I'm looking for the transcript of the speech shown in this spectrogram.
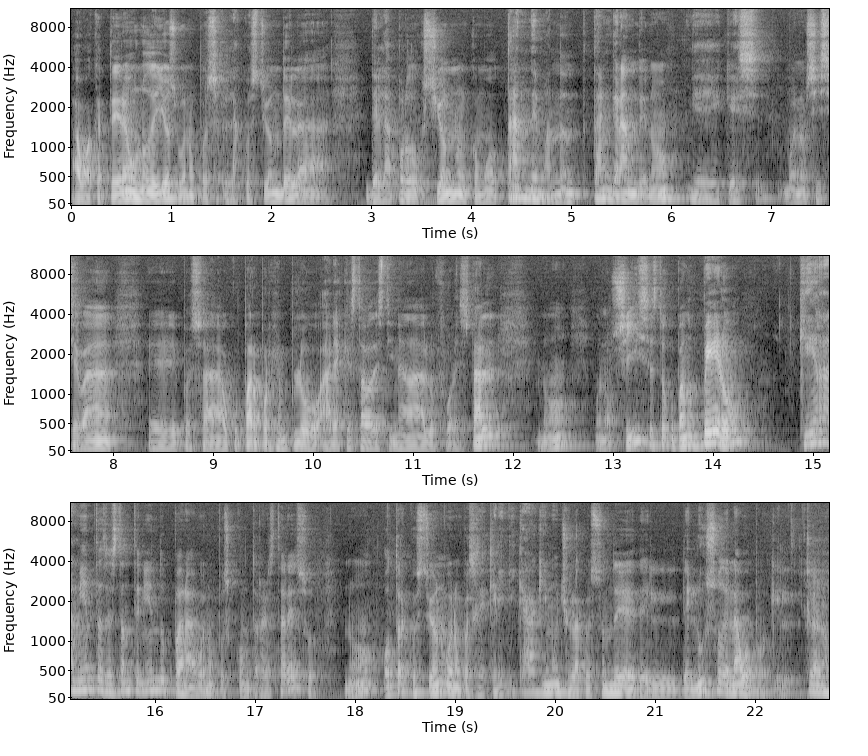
aguacatera, uno de ellos, bueno, pues la cuestión de la, de la producción como tan demandante, tan grande, ¿no? Eh, que, bueno, si se va pues a ocupar, por ejemplo, área que estaba destinada a lo forestal, ¿no? Bueno, sí, se está ocupando, pero ¿Qué herramientas están teniendo para, bueno, pues contrarrestar eso, ¿no? Otra cuestión, bueno, pues se criticaba aquí mucho la cuestión de, del, del, uso del agua, porque el, claro.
